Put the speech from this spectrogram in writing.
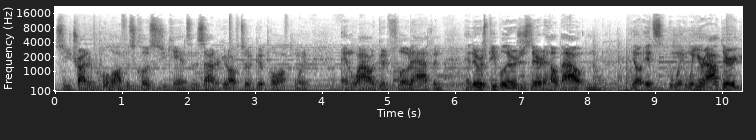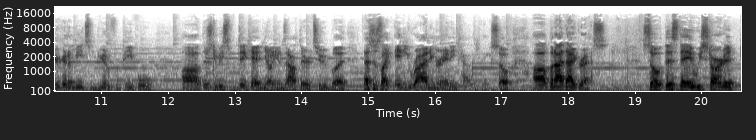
So you try to pull off as close as you can to the side or get off to a good pull off point and allow a good flow to happen. And there was people that were just there to help out. And, you know, it's when, when you're out there, you're to meet some beautiful people. Uh, there's gonna be some dickhead youngins out there too, but that's just like any riding or any kind of thing. So, uh, but I digress. So this day we started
